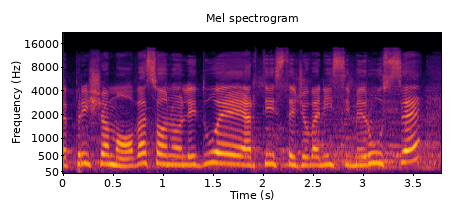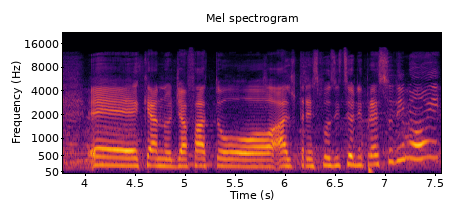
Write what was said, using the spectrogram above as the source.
eh, Prishamova sono le due artiste giovanissime russe eh, che hanno già fatto altre esposizioni presso di noi.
